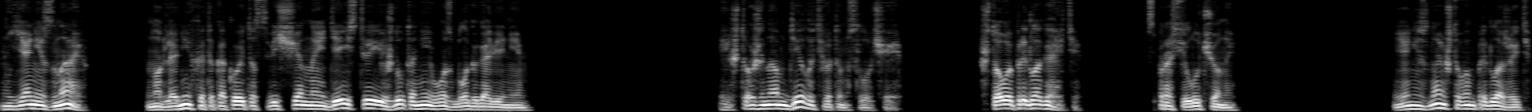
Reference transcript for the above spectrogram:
«Я не знаю, но для них это какое-то священное действие, и ждут они его с благоговением. «И что же нам делать в этом случае?» «Что вы предлагаете?» — спросил ученый. «Я не знаю, что вам предложить.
